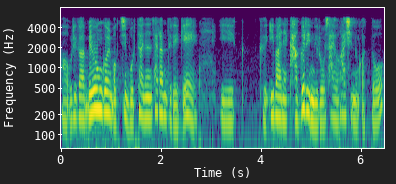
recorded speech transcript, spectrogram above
어, 우리가 매운 걸 먹지 못하는 사람들에게 이 그 입안에 가그린으로 사용하시는 것도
